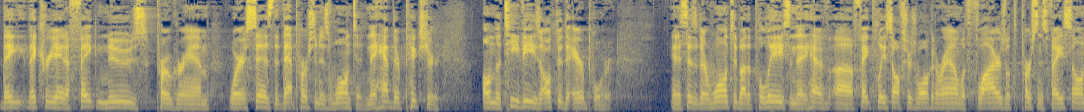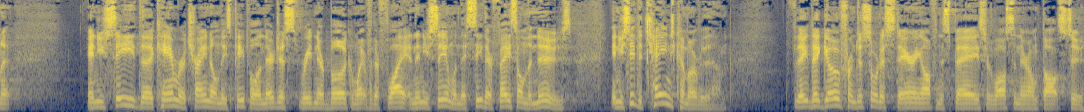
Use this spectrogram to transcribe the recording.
they, they create a fake news program where it says that that person is wanted. And they have their picture on the TVs all through the airport. And it says they're wanted by the police, and they have uh, fake police officers walking around with flyers with the person's face on it. And you see the camera trained on these people, and they're just reading their book and waiting for their flight. And then you see them when they see their face on the news, and you see the change come over them. They, they go from just sort of staring off into space or lost in their own thoughts to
